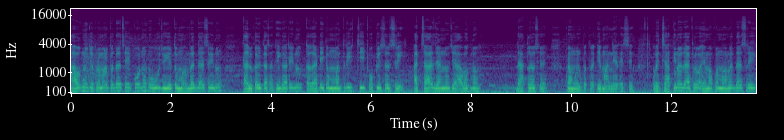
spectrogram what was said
આવકનું જે પ્રમાણપત્ર છે એ કોનું હોવું જોઈએ? તો મામલતદારશ્રીનું તાલુકા વિકાસ અધિકારીનું, તલાટી કમ મંત્રી, ચીફ ઓફિસર શ્રી, આ ચાર જણનું જે આવકનો દાખલો છે, પ્રમાણપત્ર એ માન્ય રહેશે. હવે જાતિનો દાખલો, એમાં પણ મામલતદારશ્રી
